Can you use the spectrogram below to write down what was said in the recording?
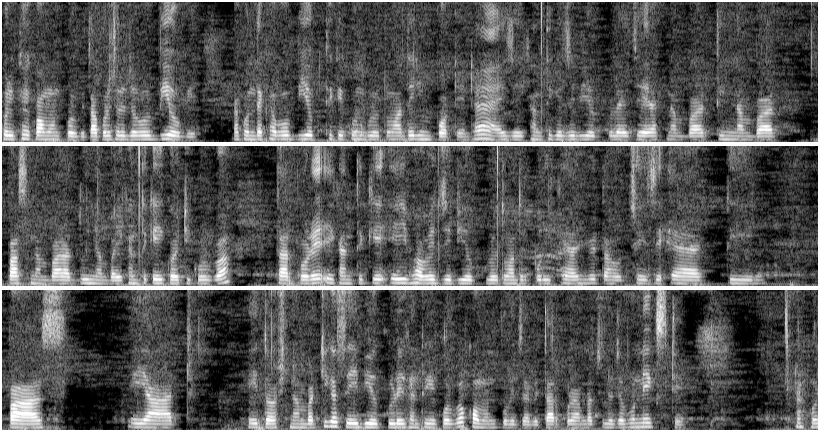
পরীক্ষায় কমন পড়বে। তারপরে চলে যাব বিয়োগে। এখন দেখাবো বিয়োগ থেকে কোনগুলো তোমাদের ইম্পর্টেন্ট হ্যাঁ? এই যে এখান থেকে যে বিয়োগগুলো যে এক নাম্বার, তিন নাম্বার, পাঁচ নাম্বার আর দুই নাম্বার, এখান থেকে এই কয়টি করবা? তারপরে এখান থেকে এইভাবে যে বিয়োগগুলো তোমাদের পরীক্ষায় আসবে, তা হচ্ছে এই যে এক, তিন, পাঁচ, এই আট এই দশ নাম্বার, ঠিক আছে? এই বিয়োগগুলো এখান থেকে করবা কমন পড়ে যাবে। তারপরে আমরা চলে যাব নেক্সটে এখন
